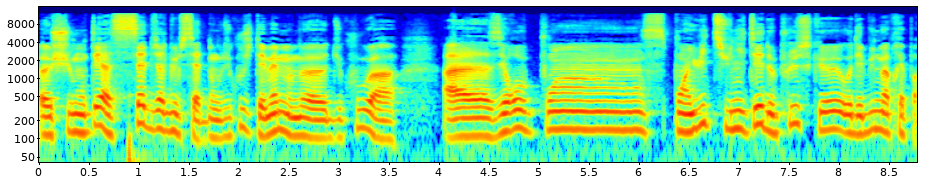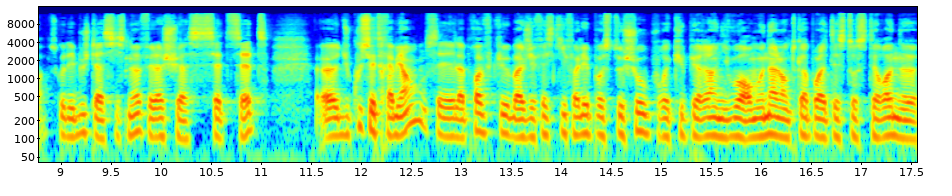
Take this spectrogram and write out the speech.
je suis monté à 7,7. Donc du coup, j'étais même du coup à à 0.8 unités de plus qu'au début de ma prépa. Parce qu'au début j'étais à 6,9 et là je suis à 7,7. Euh, du coup c'est très bien, c'est la preuve que bah, j'ai fait ce qu'il fallait post-show pour récupérer un niveau hormonal, en tout cas pour la testostérone, euh,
